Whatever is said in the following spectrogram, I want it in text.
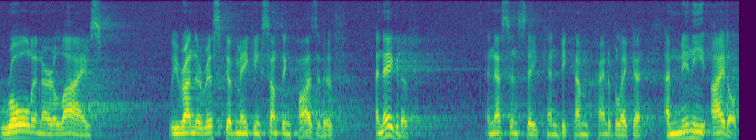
role in our lives, we run the risk of making something positive a negative. In essence, they can become kind of like a, a mini idol.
